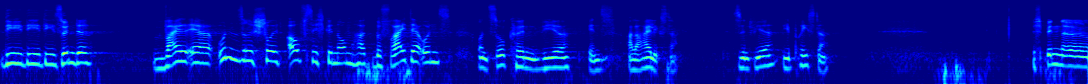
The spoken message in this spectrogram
die, die, die Sünde, weil er unsere Schuld auf sich genommen hat, befreit er uns und so können wir ins Allerheiligste. Sind wir die Priester. Ich bin äh,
